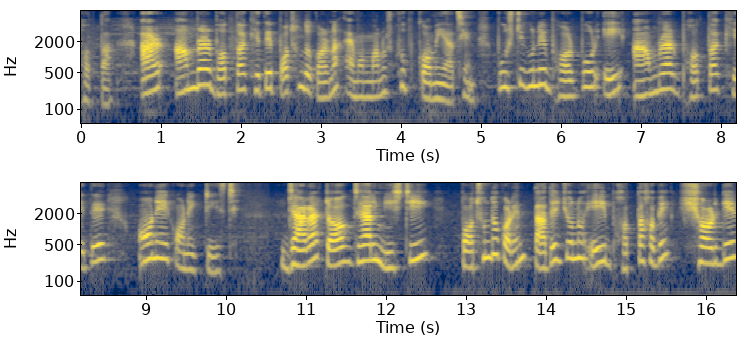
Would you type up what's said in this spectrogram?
ভত্তা। আর আমড়ার ভত্তা খেতে পছন্দ করে না, এমন মানুষ খুব কমই আছেন। পুষ্টিগুণে ভরপুর এই আমড়ার ভত্তা খেতে অনেক অনেক টেস্ট। যারা টক ঝাল মিষ্টি পছন্দ করেন, তাদের জন্য এই ভত্তা হবে স্বর্গের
